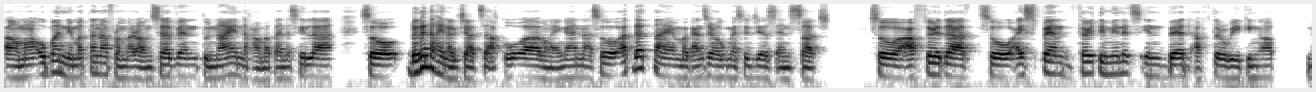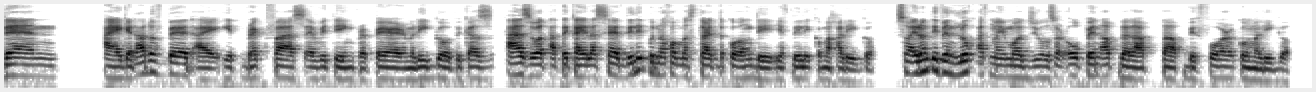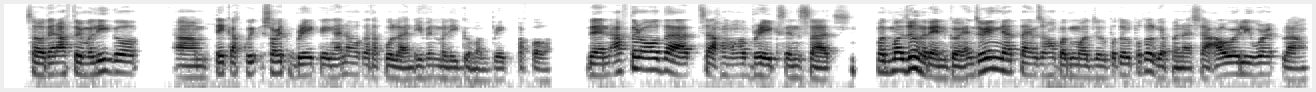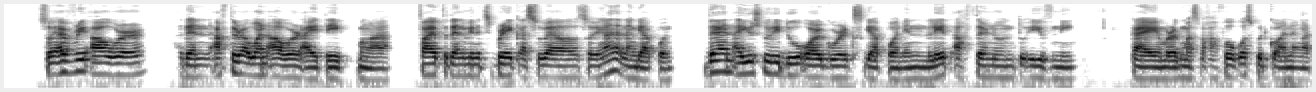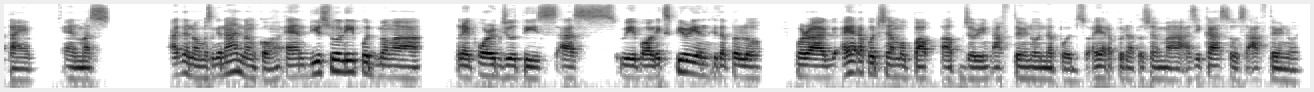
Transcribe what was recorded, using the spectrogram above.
Ang mga uban ni mata na from around 7 to 9, nakamata na sila. So, dagan na kayo nag-chat sa ako, ah, mga ingana. So, at that time, mag-answer ako messages and such. So after that, so I spend 30 minutes in bed after waking up. Then I get out of bed, I eat breakfast, everything, prepare, maligo. Because as what Ate Kyla said, dili po na ako ma-start ako ang day if dili ko makaligo. So I don't even look at my modules or open up the laptop before ko maligo. So then after maligo, um, take a quick short break kay nga na ako katapulan, even maligo, mag-break pa ko. Then after all that, sa akong mga breaks and such, mag-module na rin ko. And during that time, sa akong pag-module, putol-putol ka pa na siya. Hourly work lang. So every hour, then after one hour, I take mga 5 to 10 minutes break as well. So yung na lang gapon. Then I usually do org works gapon in late afternoon to evening. Kay murag mas makafocus pud ko ana nga time. And mas, I don't know, mas ganahan lang ko. And usually pud mga like org duties as we've all experienced kita tulo murag ay ra pod siya mo pop up during afternoon na pod. So ay ra pod nato siya maasikaso sa afternoon.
